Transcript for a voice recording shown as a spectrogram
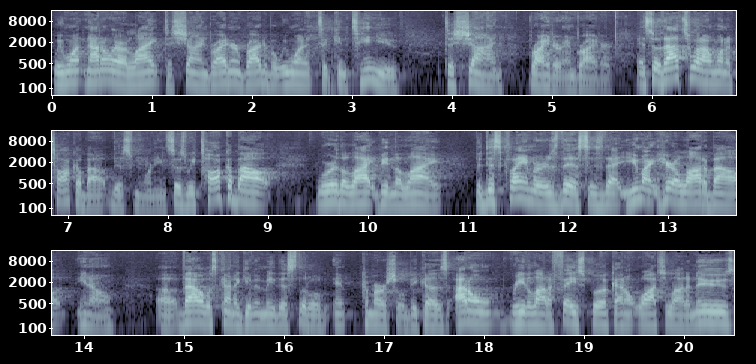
We want not only our light to shine brighter and brighter, but we want it to continue to shine brighter and brighter. And so that's what I want to talk about this morning. So as we talk about we're the light being the light, the disclaimer is this is that you might hear a lot about, you know, uh, Val was kind of giving me this little commercial because I don't read a lot of Facebook, I don't watch a lot of news.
